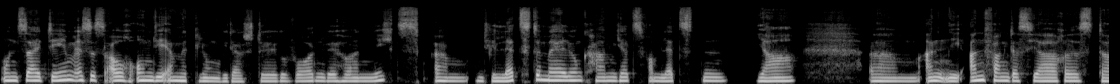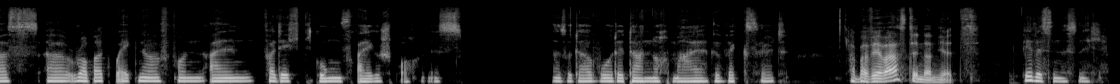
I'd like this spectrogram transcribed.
und seitdem ist es auch um die Ermittlungen wieder still geworden. Wir hören nichts. Ähm, und die letzte Meldung kam jetzt vom letzten Jahr, ähm, an, nee, Anfang des Jahres, dass äh, Robert Wagner von allen Verdächtigungen freigesprochen ist. Also da wurde dann nochmal gewechselt. Aber wer war es denn dann jetzt? Wir wissen es nicht.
